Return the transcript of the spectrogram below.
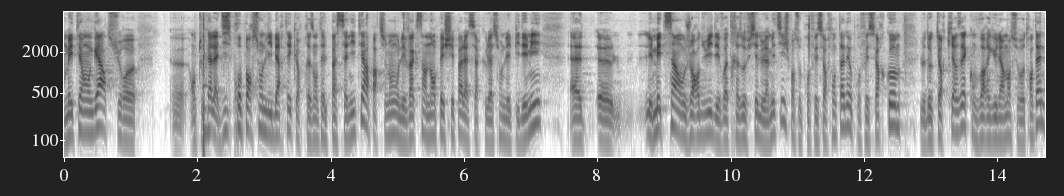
mettait en garde sur euh, en tout cas la disproportion de liberté que représentait le pass sanitaire à partir du moment où les vaccins n'empêchaient pas la circulation de l'épidémie. Euh, euh, les médecins aujourd'hui des voix très officielles de la médecine, je pense au professeur Fontanet, au professeur Combe, le docteur Kirzek, qu'on voit régulièrement sur votre antenne,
